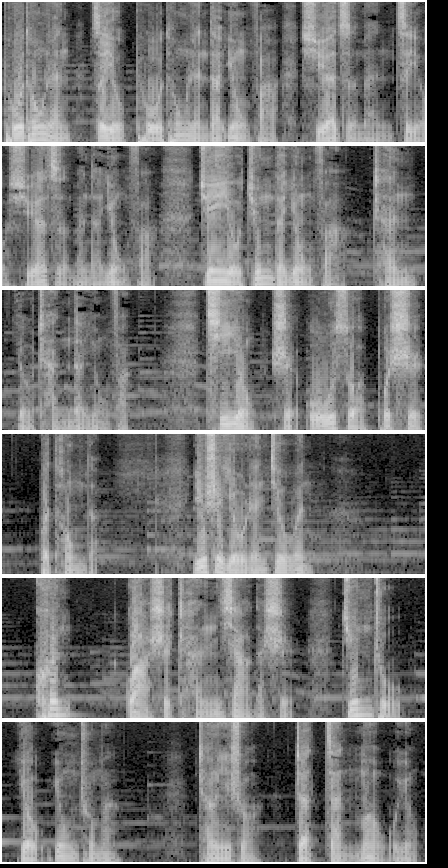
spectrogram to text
普通人自有普通人的用法，学子们自有学子们的用法，君有君的用法，臣有臣的用法。其用是无所不适、不通的。于是有人就问。坤卦是臣下的事，君主有用处吗？程颐说：“这怎么无用？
